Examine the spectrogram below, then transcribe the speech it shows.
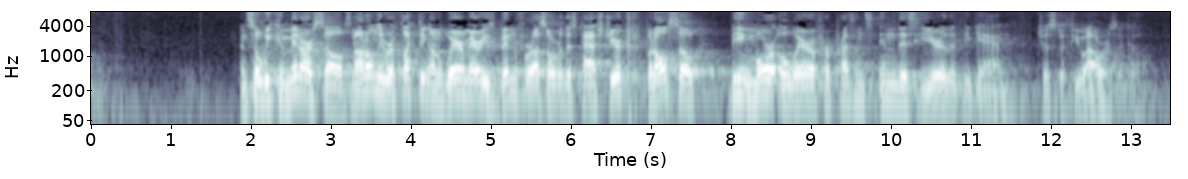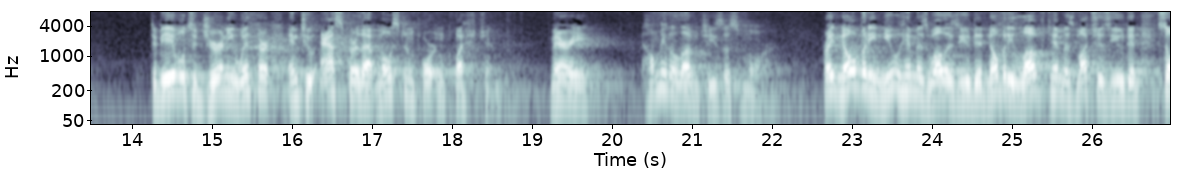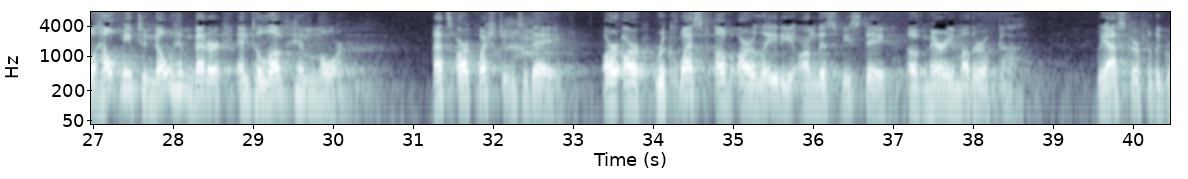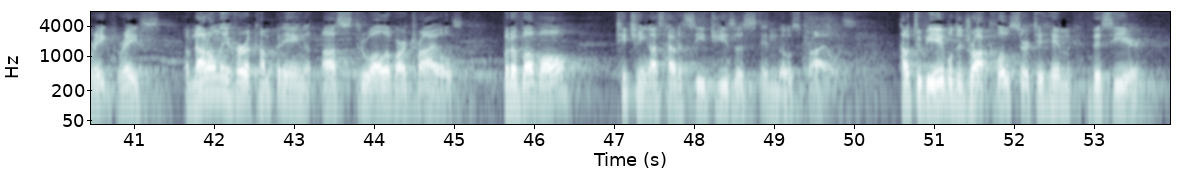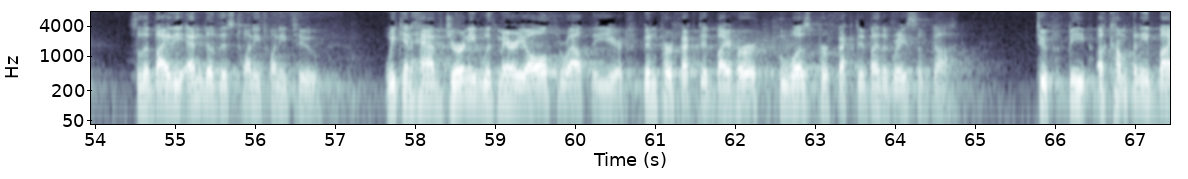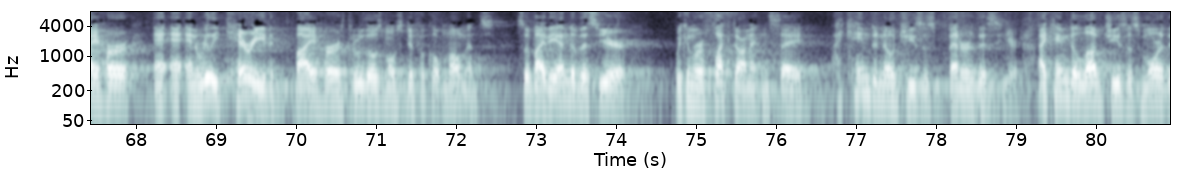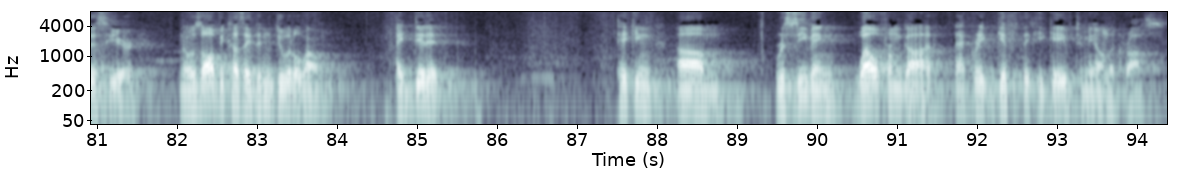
And so we commit ourselves, not only reflecting on where Mary's been for us over this past year, but also being more aware of her presence in this year that began just a few hours ago. To be able to journey with her and to ask her that most important question Mary, help me to love Jesus more. Right? Nobody knew him as well as you did. Nobody loved him as much as you did. So help me to know him better and to love him more. That's our question today our, our request of Our Lady on this feast day of Mary, Mother of God. We ask her for the great grace of not only her accompanying us through all of our trials, but above all, teaching us how to see Jesus in those trials, how to be able to draw closer to Him this year, so that by the end of this 2022, we can have journeyed with Mary all throughout the year, been perfected by her who was perfected by the grace of God, to be accompanied by her and, really carried by her through those most difficult moments. So by the end of this year, we can reflect on it and say, I came to know Jesus better this year. I came to love Jesus more this year. And it was all because I didn't do it alone. I did it taking, um, receiving well from God that great gift that He gave to me on the cross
